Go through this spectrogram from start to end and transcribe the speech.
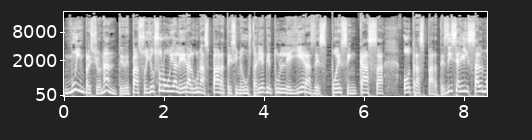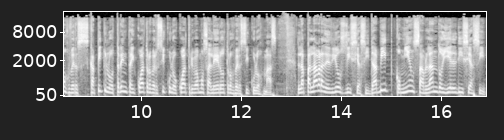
muy impresionante. De paso, yo solo voy a leer algunas partes y me gustaría que tú leyeras después en casa otras partes. Dice allí Salmos capítulo 34 versículo 4 y vamos a leer otros versículos más. La palabra de Dios dice así, David comienza hablando y él dice así,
